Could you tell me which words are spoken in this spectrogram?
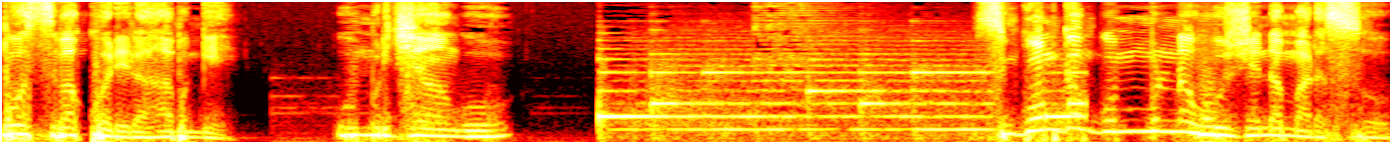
bose bakorera hamwe. Uwo muryango si ngombwa ngo mube munahuje n'amaraso.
